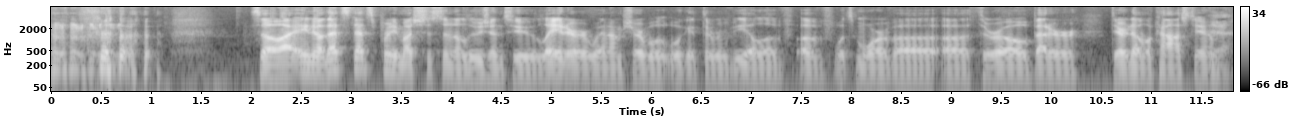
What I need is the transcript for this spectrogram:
so I, you know, that's that's pretty much just an allusion to later when I'm sure we'll we'll get the reveal of of what's more of a, a thorough, better Daredevil costume Yeah.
